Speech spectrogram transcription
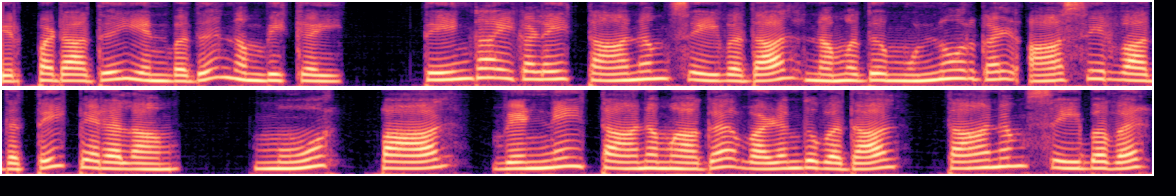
ஏற்படாது என்பது நம்பிக்கை. தேங்காய்களை தானம் செய்வதால் நமது முன்னோர்கள் ஆசீர்வாதத்தை பெறலாம். மோர் பால் வெண்ணெய் தானமாக வழங்குவதால் தானம் செய்பவர்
